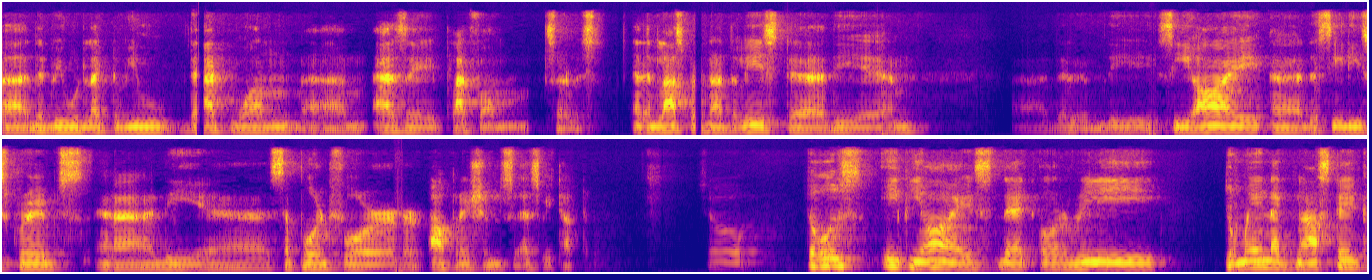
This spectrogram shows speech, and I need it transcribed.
uh, that we would like to view that one um, as a platform service and then last but not the least uh, the, um, uh, the, the CI, uh, the CD scripts, the support for operations as we talked about. So those APIs that are really domain agnostic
